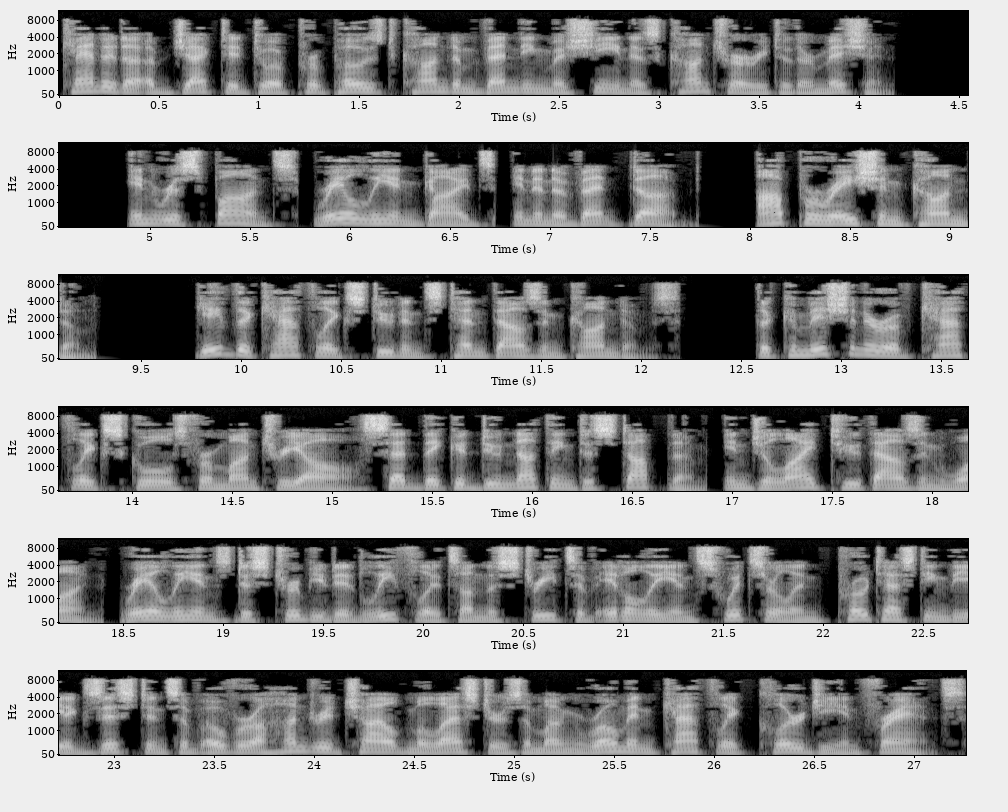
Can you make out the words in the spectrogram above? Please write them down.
Canada objected to a proposed condom vending machine as contrary to their mission. In response, Raelian guides, in an event dubbed, "'Operation Condom' gave the Catholic students 10,000 condoms. The Commissioner of Catholic Schools for Montreal said they could do nothing to stop them. In July 2001, Raelians distributed leaflets on the streets of Italy and Switzerland protesting the existence of over a hundred child molesters among Roman Catholic clergy in France.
